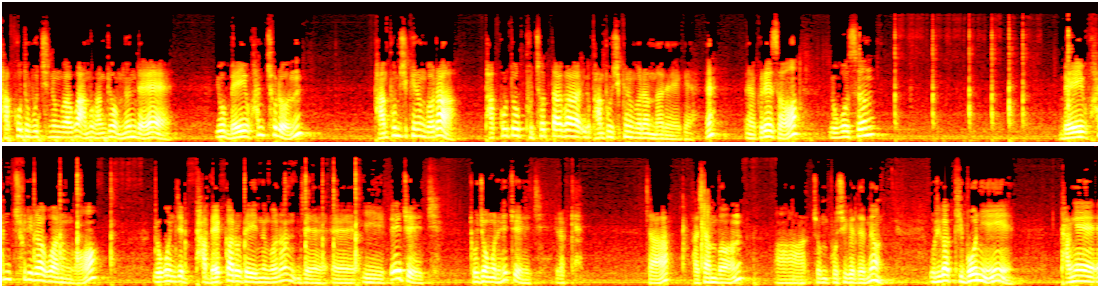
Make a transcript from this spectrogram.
바코드 붙이는 거하고 아무 관계 없는데 요 매입 환출은 반품시키는 거라 바코드 붙였다가 이거 반품시키는 거란 말이에요, 이게. 예? 예, 그래서 요것은 매입 환출이라고 하는 거. 요건 이제 다 매가로 돼 있는 거는 이제 에, 이 빼줘야지. 조정을 해줘야지. 이렇게. 자, 다시 한번 아, 좀 보시게 되면 우리가 기본이 당에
